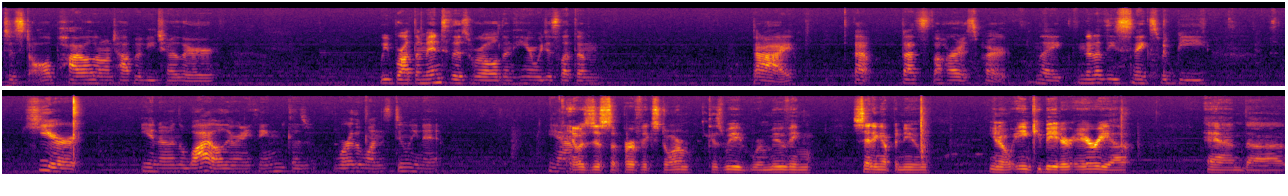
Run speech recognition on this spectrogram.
just all piled on top of each other. We brought them into this world and here we just let them die. That that's the hardest part. Like none of these snakes would be here, you know, in the wild or anything because we're the ones doing it. Yeah. It was just a perfect storm because we were moving, setting up a new, you know, incubator area, and uh,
